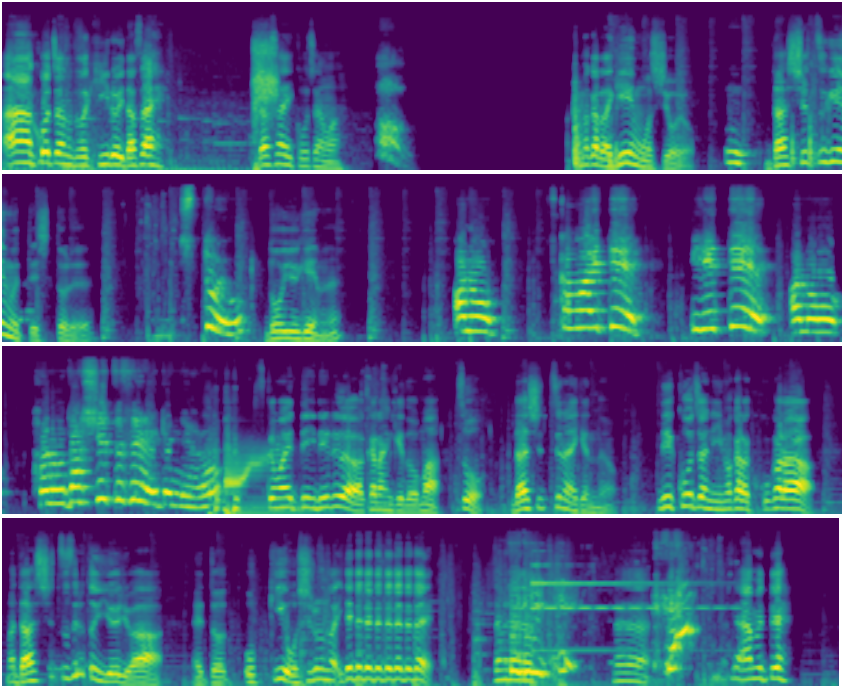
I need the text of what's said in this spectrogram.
あ あこうちゃんだと黄色い。ダサい。ダサいこうちゃんは今からゲームをしようよ。うん。脱出ゲームって知っとる？知っとるよ。どういうゲーム？あの捕まえて入れてあのあの脱出せないけんのやろ？捕まえて入れるは分からんけどまあそう。脱出せないけんのよ。でこうちゃんに今からここから、まあ、脱出するというよりはえっと大きいお城の中痛い痛い痛い痛い痛い痛い痛い。ダメダメダメ。ダメダメ。やめて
